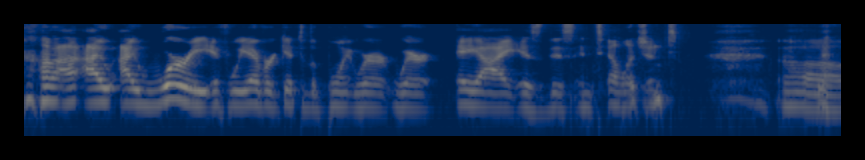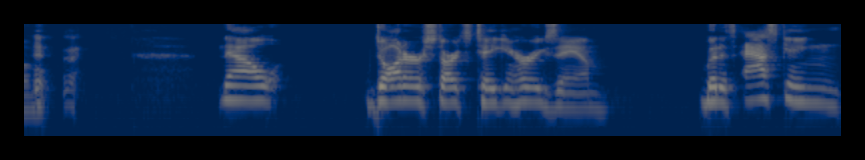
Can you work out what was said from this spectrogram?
I, I, I worry if we ever get to the point where, where AI is this intelligent. Um, now, daughter starts taking her exam, but it's asking,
